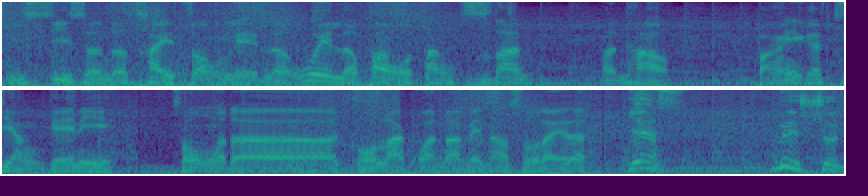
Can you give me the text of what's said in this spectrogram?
你牺牲的太壮烈了，为了帮我挡子弹，很好，绑一个奖给你，从我的可拉关那边拿出来的。Yes，mission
